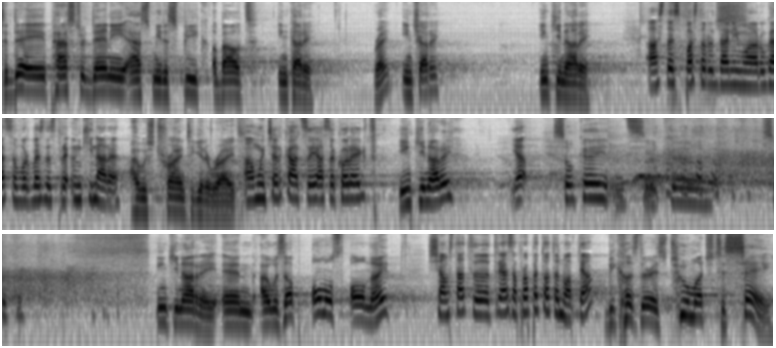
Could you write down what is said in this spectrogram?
Today, Pastor Danny asked me to speak about incare, right? Inchare? Inchinare. Astăzi pastorul Dani m-a rugat să vorbesc despre închinare. I was trying to get it right. Am încercat să iasă corect. Inchinare? Yep. It's okay. It's okay. It's okay. Inchinare. And I was up almost all night Și am stat uh, treaz aproape toată noaptea, because there is too much to say.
